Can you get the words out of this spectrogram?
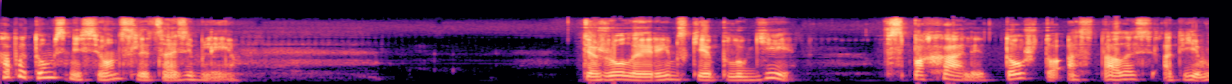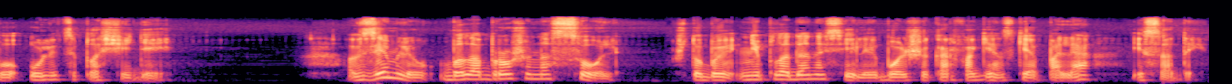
а потом снесен с лица земли. Тяжелые римские плуги – вспахали то, что осталось от его улицы площадей. В землю была брошена соль, чтобы не плодоносили больше карфагенские поля и сады.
